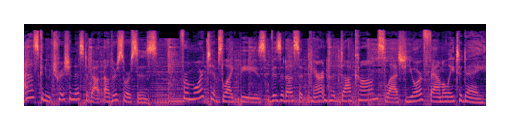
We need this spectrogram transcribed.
ask a nutritionist about other sources. For more tips like these, visit us at parenthood.com slash your family today.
